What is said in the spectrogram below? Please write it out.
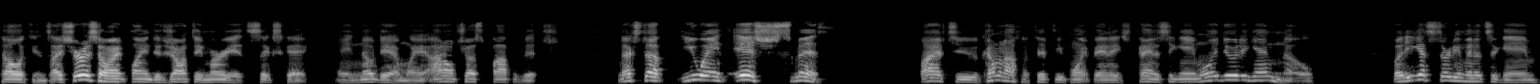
Pelicans. I sure as hell ain't playing DeJounte Murray at 6K. Ain't no damn way. I don't trust Popovich. Next up, you ain't Ish Smith. 5-2, coming off a 50-point fantasy game. Will he do it again? No. But he gets 30 minutes a game.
